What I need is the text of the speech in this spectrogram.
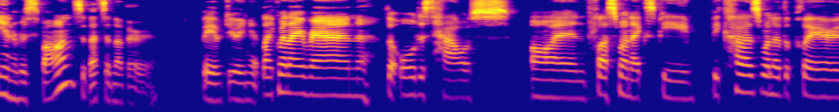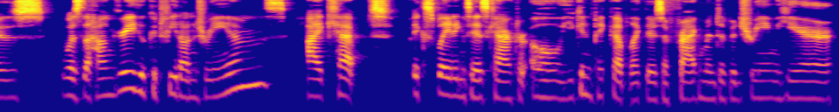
in response. So that's another way of doing it. Like when I ran the oldest house on plus one XP, because one of the players was the hungry who could feed on dreams, I kept explaining to his character, oh, you can pick up like there's a fragment of a dream here,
